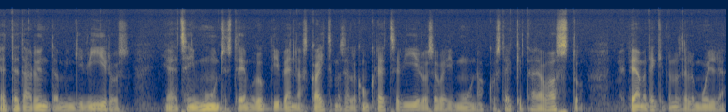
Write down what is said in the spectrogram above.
et teda ründab mingi viirus ja et see immuunsüsteem õpib ennast kaitsma selle konkreetse viiruse või immuunnakkust tekitaja vastu. me peame tekitama selle mulje,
